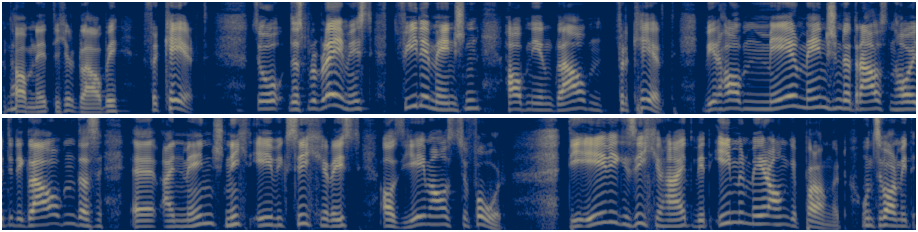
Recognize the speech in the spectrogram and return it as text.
und haben etlicher Glaube verkehrt. So, das Problem ist, viele Menschen haben ihren Glauben verkehrt. Wir haben mehr Menschen da draußen heute, die glauben, dass äh, ein Mensch nicht ewig sicher ist als jemals zuvor. Die ewige Sicherheit wird immer mehr angeprangert. Und zwar mit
